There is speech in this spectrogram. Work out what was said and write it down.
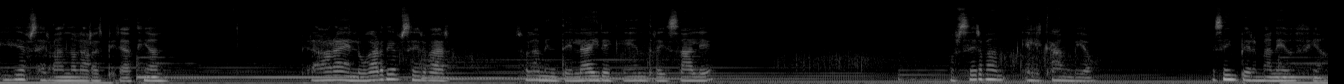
Sigue observando la respiración, pero ahora en lugar de observar solamente el aire que entra y sale, observa el cambio, esa impermanencia.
